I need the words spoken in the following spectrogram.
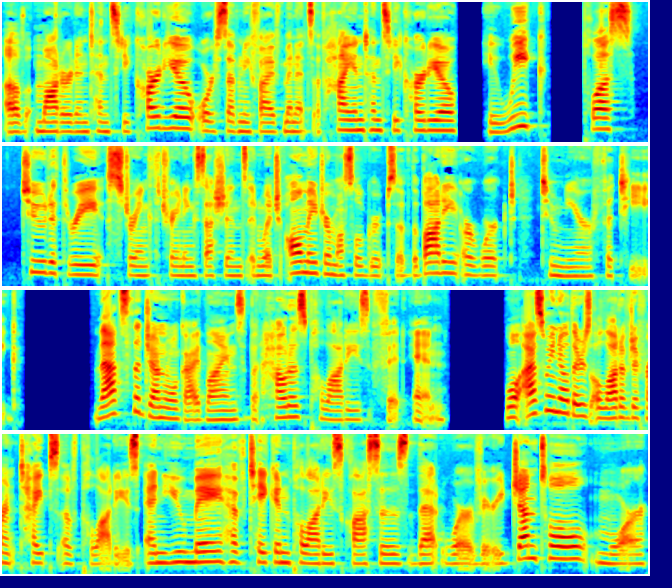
of moderate intensity cardio or 75 minutes of high intensity cardio a week, plus two to three strength training sessions in which all major muscle groups of the body are worked to near fatigue. That's the general guidelines, but how does Pilates fit in? Well, as we know, there's a lot of different types of Pilates, and you may have taken Pilates classes that were very gentle, more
